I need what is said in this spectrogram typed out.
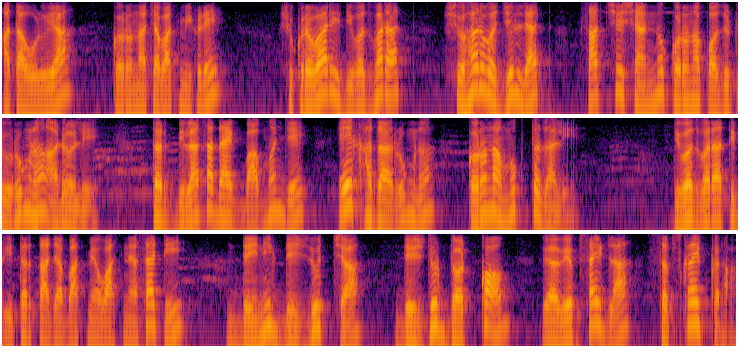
आता वळूया करोनाच्या बातमीकडे. शुक्रवारी दिवसभरात शहर व जिल्ह्यात सातशे शहाण्णव करोना पॉझिटिव्ह रुग्ण आढळले. तर दिलासादायक बाब म्हणजे एक हजार रुग्ण करोनामुक्त झाले. दिवसभरातील इतर ताज्या बातम्या वाचण्यासाठी दैनिक देशदूतच्या देशदूत डॉट कॉम या वेबसाईटला सबस्क्राईब करा.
